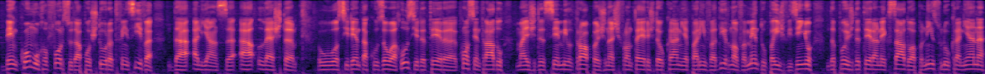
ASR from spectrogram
bem como o reforço da postura defensiva da Aliança a Leste. O Ocidente acusou a Rússia de ter eh, concentrado mais de 100 mil tropas nas fronteiras da Ucrânia para invadir novamente o país vizinho, depois de ter anexado a península ucraniana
